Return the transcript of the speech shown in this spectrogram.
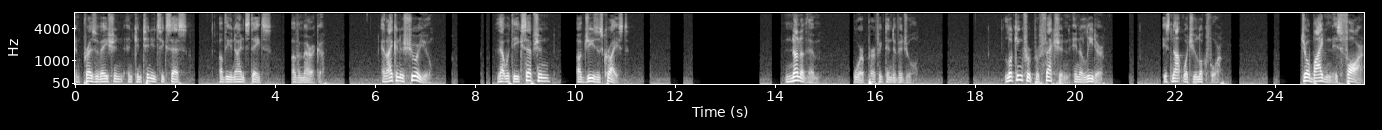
and preservation and continued success of the United States of America. And I can assure you that, with the exception of Jesus Christ, none of them were a perfect individual. Looking for perfection in a leader is not what you look for. Joe Biden is far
